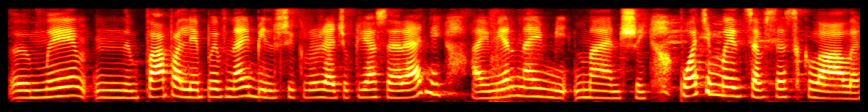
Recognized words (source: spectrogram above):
е, ми, папа ліпив найбільший кружечок, я середній, а Емір найменший. Потім ми це все склали.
